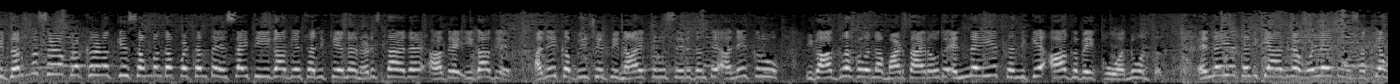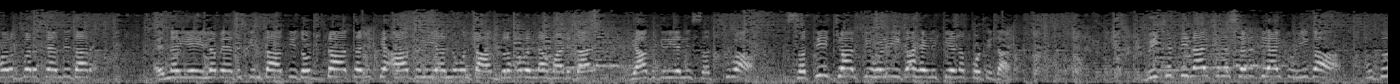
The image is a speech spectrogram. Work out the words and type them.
ಈ ಧರ್ಮಸ್ಥಳ ಪ್ರಕರಣಕ್ಕೆ ಸಂಬಂಧಪಟ್ಟಂತೆ ಎಸ್ಐಟಿ ಈಗಾಗಲೇ ತನಿಖೆಯನ್ನ ನಡೆಸ್ತಾ ಇದೆ. ಆದರೆ ಈಗಾಗಲೇ ಅನೇಕ ಬಿಜೆಪಿ ನಾಯಕರು ಸೇರಿದಂತೆ ಅನೇಕರು ಈಗ ಆಗ್ರಹವನ್ನ ಮಾಡ್ತಾ ಇರೋದು ಎನ್ಐಎ ತನಿಖೆ ಆಗಬೇಕು ಅನ್ನುವಂಥದ್ದು. ಎನ್ಐಎ ತನಿಖೆ ಆದರೆ ಒಳ್ಳೆಯದು ಸತ್ಯ ಹೊರಗೆ ಬರುತ್ತೆ ಅಂದಿದ್ದಾರೆ. ಎನ್ಐಎ ಇಲ್ಲವೇ ಅದಕ್ಕಿಂತ ಅತಿ ದೊಡ್ಡ ತನಿಖೆ ಆಗಲಿ ಅನ್ನುವಂತ ಆಗ್ರಹವನ್ನ ಮಾಡಿದ್ದಾರೆ. ಯಾದಗಿರಿಯಲ್ಲಿ ಸಚಿವ ಸತೀಶ್ ಜಾರಕಿಹೊಳಿ ಈಗ ಹೇಳಿಕೆಯನ್ನು ಕೊಟ್ಟಿದ್ದಾರೆ. ಬಿಜೆಪಿ ನಾಯಕರ ಸರದಿ ಆಯಿತು. ಈಗ ಉದ್ದು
